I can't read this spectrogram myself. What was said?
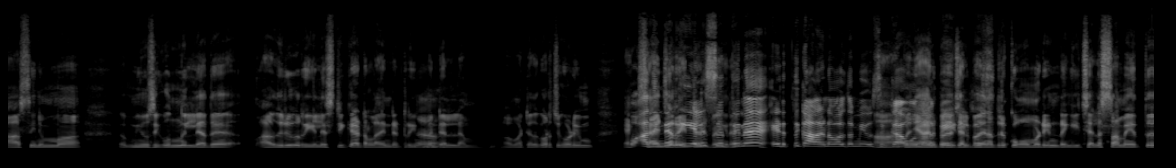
ആ സിനിമ മ്യൂസിക് ഒന്നും ഇല്ലാതെ അതൊരു റിയലിസ്റ്റിക് ആയിട്ടുള്ള അതിന്റെ ട്രീറ്റ്മെന്റ് എല്ലാം. മറ്റേത് കുറച്ചും റിയലിസത്തിനെ എടുത്ത് കളയണ പോലത്തെ മ്യൂസിക് ഞാനിപ്പോ ചിലപ്പോൾ അതിനകത്തൊരു കോമഡി ഉണ്ടെങ്കിൽ ചില സമയത്ത്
